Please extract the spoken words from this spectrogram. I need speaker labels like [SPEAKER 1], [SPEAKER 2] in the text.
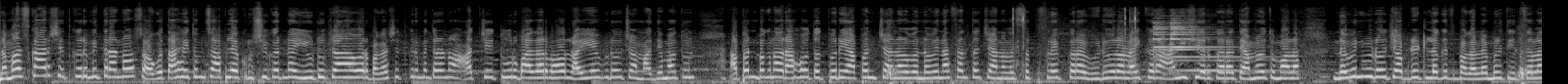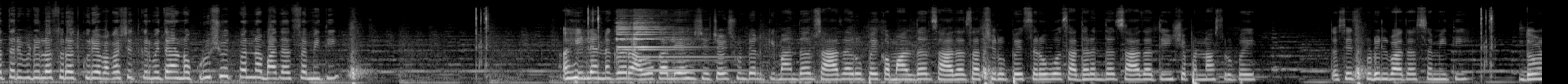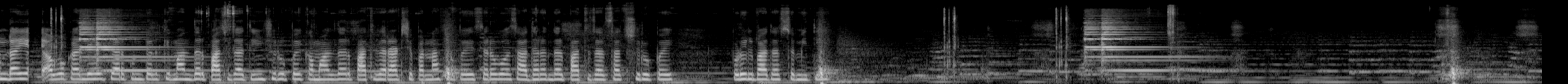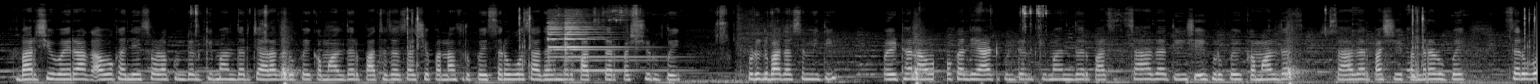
[SPEAKER 1] नमस्कार शेतकरी मित्रांनो. स्वागत आहे तुमचं आपल्या कृषी करणं युट्यूब चॅनलवर बघा शेतकरी मित्रांनो आजचे तूर बाजार भाव लाईव्ह व्हिडिओच्या माध्यमातून आपण बघणार आहोत. तत्पूर्वी आपण चॅनलवर नवीन असाल तर चॅनलला सबस्क्राईब करा व्हिडिओला लाईक करा आणि शेअर करा. त्यामुळे तुम्हाला नवीन व्हिडिओचे अपडेट लगेच बघायला मिळतील. चला तर व्हिडिओला सुरुवात करूया. बघा शेतकरी मित्रांनो कृषी उत्पन्न बाजार समिती अहिल्यानगर आवकाली आहे. शेहेचाळीस क्विंटल किमान दर सहा हजार रुपये कमाल दर सहा हजार सातशे रुपये सर्वसाधारण दर सहा हजार तीनशे पन्नास रुपये तसेच पुढील बाजार समिती दोंडा अवकाली हे चार क्विंटल किमान दर पाच हजार तीनशे रुपये कमाल दर पाच हजार आठशे पन्नास रुपये सर्वसाधारण दर पाच हजार सातशे रुपये. पुढील बाजार समिती. बार्शी वैराग अवखाली आहे सोळा क्विंटल किमान दर चार हजार रुपये कमाल दर पाच हजार सातशे पन्नास रुपये सर्वसाधारण दर पाच हजार पाचशे रुपये. पुढील बाजार समिती. पैठण आठ क्विंटल किमान दर पाच सहा हजार तीनशे एक रुपये कमाल दर सहा हजार पाचशे पंधरा रुपये. सर्व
